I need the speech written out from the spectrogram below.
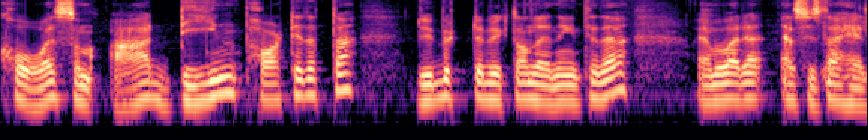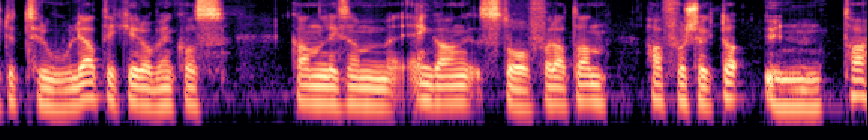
KS, som er din part i dette. Du burde brukt anledningen til det. Og Jeg, må jeg syns det er helt utrolig at ikke Robin Koss kan liksom en gang stå for at han har forsøkt å unnta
